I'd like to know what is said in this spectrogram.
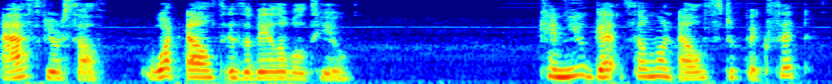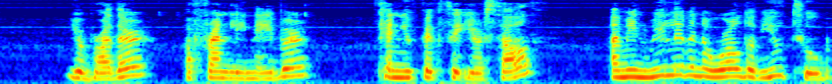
ask yourself what else is available to you. Can you get someone else to fix it? Your brother? A friendly neighbor? Can you fix it yourself? I mean, we live in a world of YouTube.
